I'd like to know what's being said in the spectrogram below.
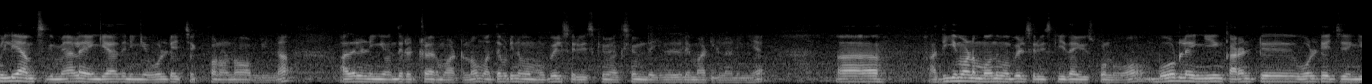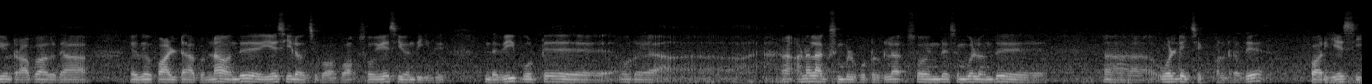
மில்லி ஆம்ஸுக்கு மேலே எங்கேயாவது நீங்கள் வோல்டேஜ் செக் பண்ணணும் அப்படின்னா அதில் நீங்கள் வந்து ரெட் கலர் மாட்டணும். மற்றபடி நம்ம மொபைல் சர்வீஸ்க்கு மேக்ஸிமம் இந்த இந்த இதில் மாட்டிக்கலாம் நீங்கள் அதிகமாக நம்ம வந்து மொபைல் சர்வீஸ்க்கு தான் யூஸ் பண்ணுவோம். போர்டில் எங்கேயும் கரண்ட்டு வோல்டேஜ் எங்கேயும் ட்ராப் ஆகுதா? எதுவும் ஃபால்ட்டு அப்படின்னா வந்து ஏசியில் வச்சு பார்ப்போம். ஸோ ஏசி வந்து இது. இந்த வி போட்டு ஒரு அனலாக் சிம்பிள் போட்டிருக்குல்ல. ஸோ இந்த சிம்பிள் வந்து வோல்டேஜ் செக் பண்ணுறது for AC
